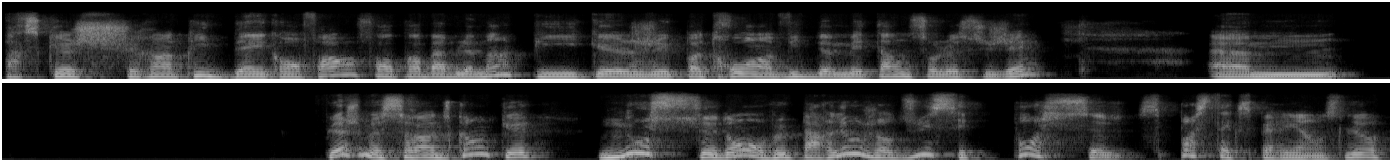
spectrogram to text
parce que je suis rempli d'inconfort, fort probablement, puis que je n'ai pas trop envie de m'étendre sur le sujet. Euh, là, je me suis rendu compte que nous, ce dont on veut parler aujourd'hui, ce n'est pas, pas, cette expérience-là.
